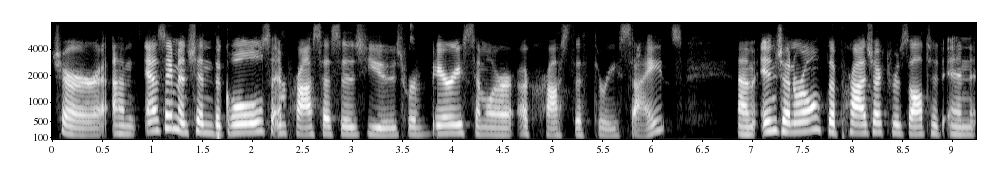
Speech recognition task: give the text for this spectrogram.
Sure. Um, as I mentioned, the goals and processes used were very similar across the three sites. Um, in general, the project resulted in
